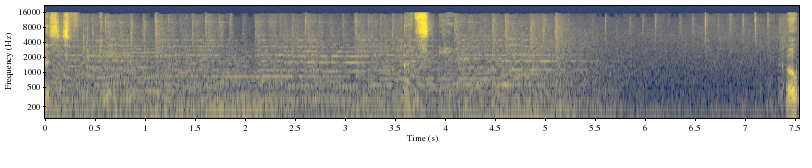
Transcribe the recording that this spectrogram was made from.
This is freaky. Let's see. Oh,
